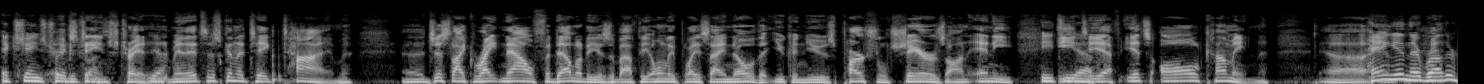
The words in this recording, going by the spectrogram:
Exchange traded. exchange funds. traded. Yeah. I mean, it's just going to take time. Uh, just like right now, Fidelity is about the only place I know that you can use partial shares on any ETF. ETF. It's all coming. Uh, Hang in there, brother.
